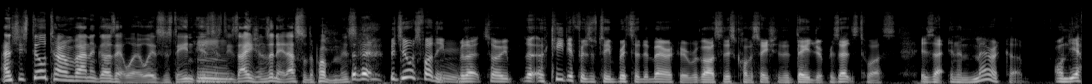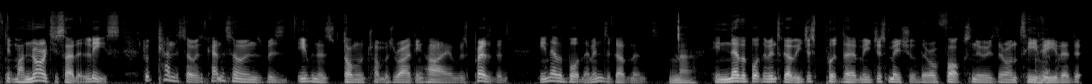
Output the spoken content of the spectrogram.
and she still turned around and goes, "Well, it's just the, it's Mm. just these Asians, isn't it? That's what the problem is." But the- But you know what's funny? With that, so the, a key difference between Britain and America in regards to this conversation, the danger it presents to us, is that in America, on the ethnic minority side at least, look, Candace Owens. Candace Owens was, even as Donald Trump was riding high and was president, he never brought them into government. no. He never brought them into government. He just put them. He just made sure they're on Fox News, they're on TV, they're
